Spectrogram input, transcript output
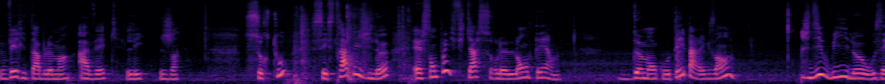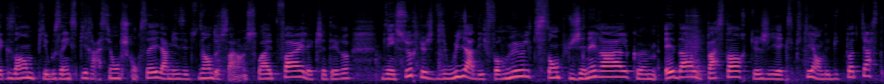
véritablement avec les gens. Surtout, ces stratégies-là, elles sont pas efficaces sur le long terme. De mon côté, par exemple, je dis oui aux exemples puis aux inspirations. Je conseille à mes étudiants de faire un swipe file, etc. Bien sûr que je dis oui à des formules qui sont plus générales, comme EDA ou Pastor que j'ai expliqué en début de podcast.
